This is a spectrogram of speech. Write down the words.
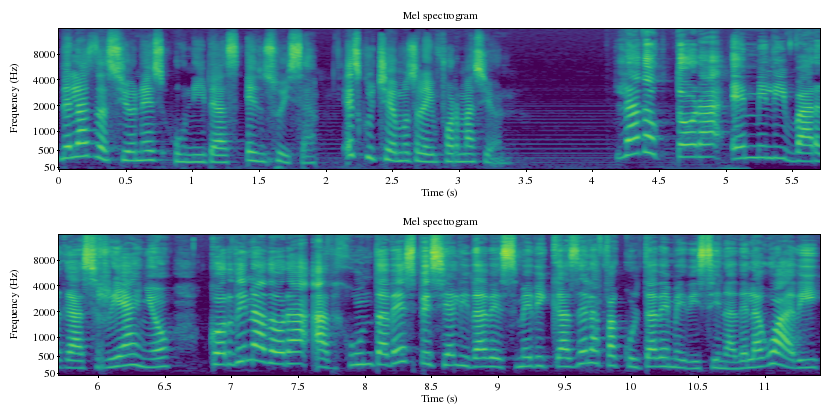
de las Naciones Unidas en Suiza. Escuchemos la información. La doctora Emily Vargas Riaño, coordinadora adjunta de especialidades médicas de la Facultad de Medicina de la UADI,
